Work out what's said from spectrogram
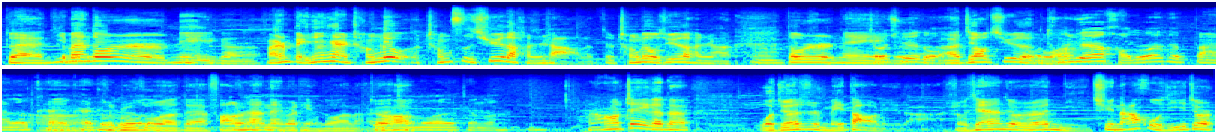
对，一般都是那个，反正北京现在城六、城四区的很少了，就城六区的很少，嗯都是那个郊区多啊，郊区的多。同学好多他爸都开啊开出租的，出租的，对，房山那边挺多的。对，挺多的，挺多。然后这个呢，我觉得是没道理的。首先就是说，你去拿户籍，就是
